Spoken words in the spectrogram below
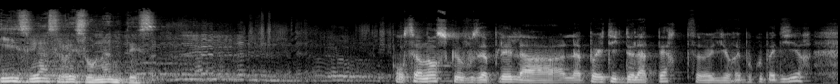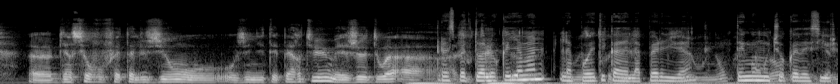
Islas. Concernant ce que vous appelez la, poétique de la perte, euh, il y aurait beaucoup à dire. Euh, bien sûr, vous faites allusion aux, aux unités perdues, mais je dois Respecto a lo que llaman la poética de la pérdida, tengo mucho que decir.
